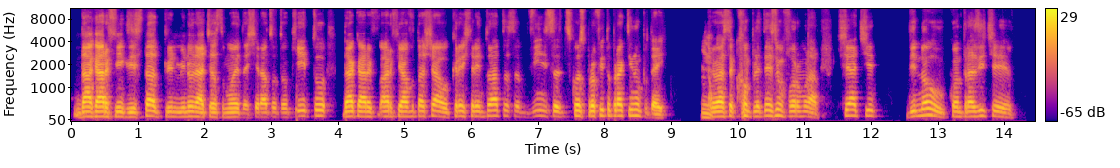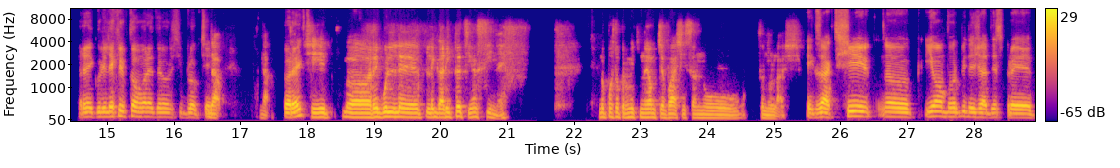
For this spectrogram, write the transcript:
Dacă ar fi existat prin minune această monedă și era tot ok, tu, dacă ar, ar fi avut așa o creștere într-o dată, să vinzi, să scoți profitul, practic nu puteai. Nu. Trebuia să completezi un formular. Ceea ce, din nou, contrazice regulile criptomonedelor și blockchain. Da. da. Corect? Și uh, regulile legalității în sine. Nu poți să permiți unui om ceva și să nu, să nu lași. Exact. Și uh, eu am vorbit deja despre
